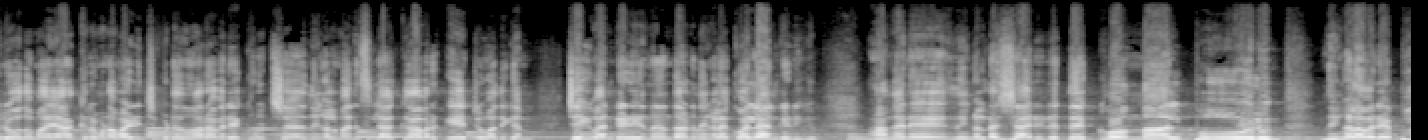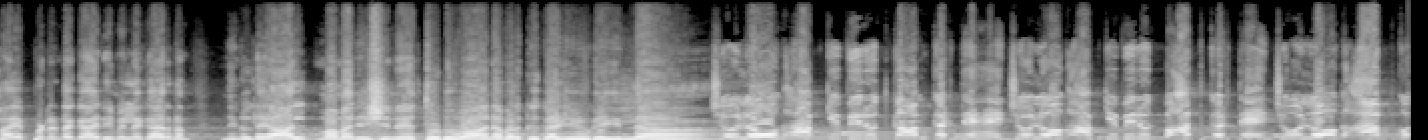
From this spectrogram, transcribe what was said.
വിരോധമായി ആക്രമണം അഴിച്ചുവിടുന്നവർ അവരെ കുറിച്ച് നിങ്ങൾ മനസ്സിലാക്കുക അവർക്ക് ഏറ്റവും അധികം ചെയ്യുവാൻ കഴിയുന്ന എന്താണ് നിങ്ങളെ കൊല്ലാൻ കഴിയും അങ്ങനെ നിങ്ങളുടെ ശരീരത്തെ കൊന്നാൽ പോലും നിങ്ങൾ അവരെ ഭയപ്പെടേണ്ട കാര്യമില്ല കാരണം നിങ്ങളുടെ ആത്മ മനുഷ്യനെ തൊടുവാൻ അവർക്ക് കഴിയുകയില്ല जो लोग आपके विरुद्ध काम करते हैं, जो लोग आपके विरुद्ध बात करते हैं, जो लोग आपको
